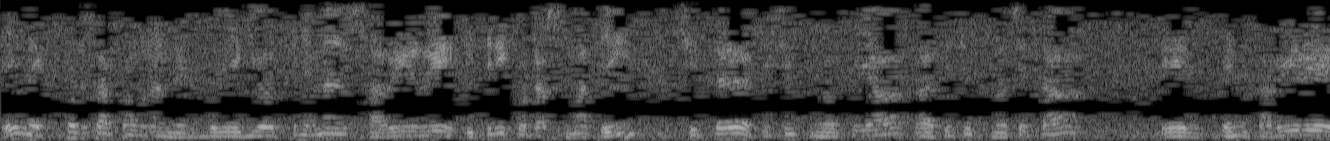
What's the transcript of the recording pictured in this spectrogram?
එහෙම එක් කොටසක් පමණක් නිරුද්ධ වී ගියොත් එහෙම ශරීරයේ ඉතිරි කොටස් මතින් චිත කිසිත් නොකියා කිසිත් නොසිතා ඒ වෙන ශරීරයේ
